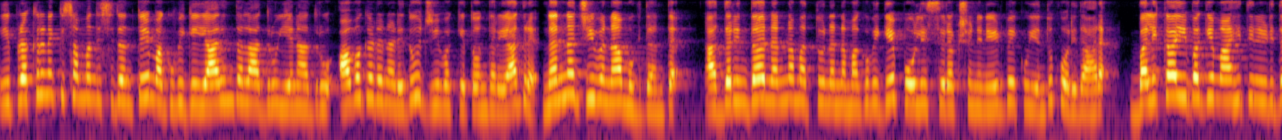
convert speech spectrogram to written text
ಈ ಪ್ರಕರಣಕ್ಕೆ ಸಂಬಂಧಿಸಿದಂತೆ ಮಗುವಿಗೆ ಯಾರಿಂದಲಾದ್ರೂ ಏನಾದ್ರೂ ಅವಘಡ ನಡೆದು ಜೀವಕ್ಕೆ ತೊಂದರೆಯಾದ್ರೆ ನನ್ನ ಜೀವನ ಮುಗಿದಂತೆ. ಆದ್ದರಿಂದ ನನ್ನ ಮತ್ತು ನನ್ನ ಮಗುವಿಗೆ ಪೊಲೀಸ್ ರಕ್ಷಣೆ ನೀಡಬೇಕು ಎಂದು ಕೋರಿದ್ದಾರೆ. ಬಳಿಕ ಈ ಬಗ್ಗೆ ಮಾಹಿತಿ ನೀಡಿದ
